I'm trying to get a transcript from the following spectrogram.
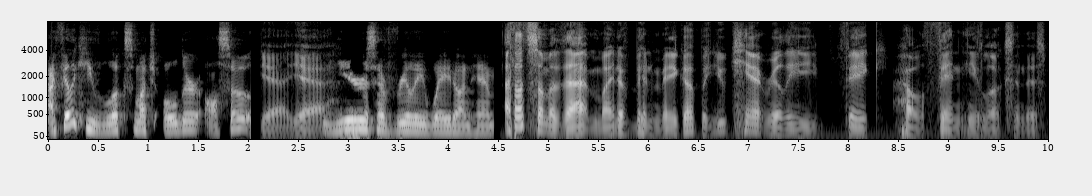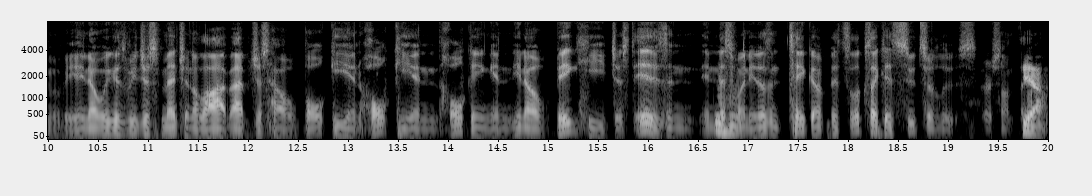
I feel like he looks much older also. Yeah, yeah. Years have really weighed on him. I thought some of that might have been makeup, but you can't really fake how thin he looks in this movie. You know, because we just mentioned a lot about just how bulky and hulky and hulking and you know big he just is. And in this Mhm. one, he doesn't take up. It looks like his suits are loose or something. Yeah.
